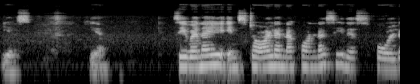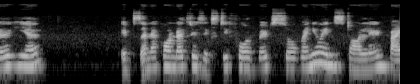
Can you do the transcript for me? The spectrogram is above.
Yes here. See when i installed anaconda see this folder here it's anaconda 364 bits so when you install it by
